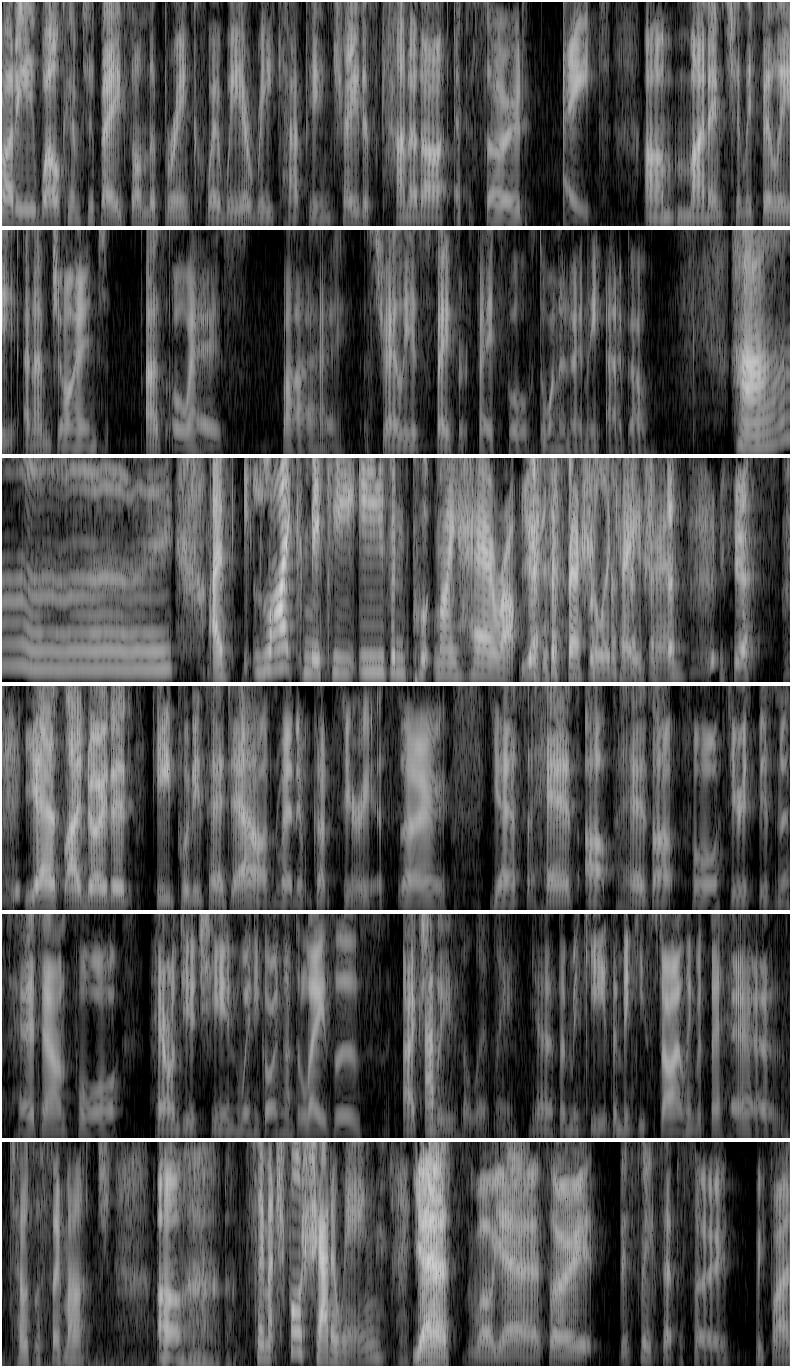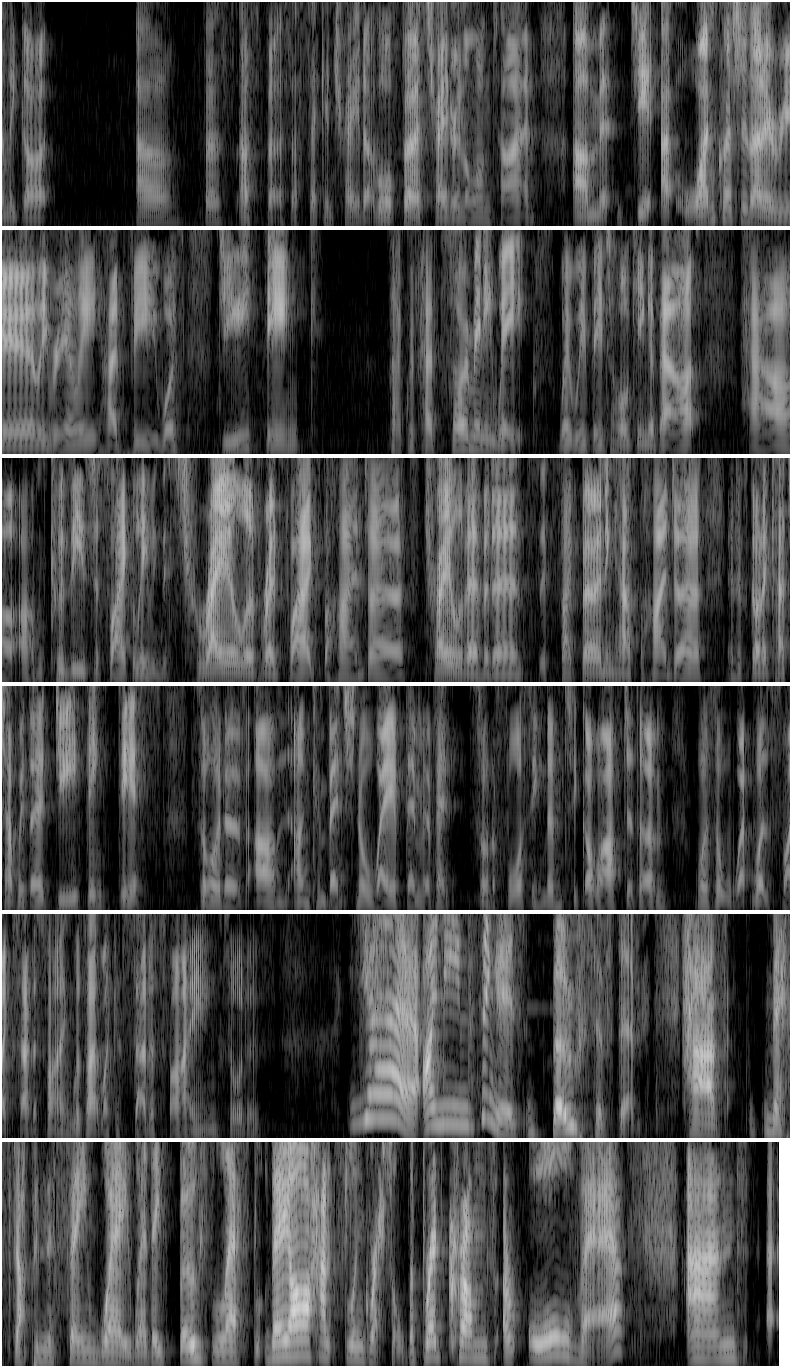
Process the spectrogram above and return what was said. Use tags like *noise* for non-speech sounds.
everybody. Welcome to Babes on the Brink, where we are recapping Traitors Canada episode 8. Um, my name's Chili Philly, and I'm joined, as always, by Australia's favourite faithful, the one and only Annabel. Hi. I've, like Mickey, even put my hair up Yes. for the special *laughs* occasion. yes, yes, I noted he put his hair down when it got serious. So, yes, hairs up, hairs up for serious business, hair down for hair under your chin when you're going under lasers. Actually, Absolutely. yeah, the Mickey, the Mickey styling with the hair tells us so much. Uh, *laughs* So much foreshadowing. yes, well, yeah. So this week's episode, we finally got our first, us first, our second trader, well, first trader in a long time. Um, you- uh, one question that I really, really had for you was, do you think, like, we've had so many weeks where we've been talking about how um, Kuzi's just like leaving this trail of red flags behind her, trail of evidence, this like burning house behind her, and it's got to catch up with her. Do you think this sort of um, unconventional way of them event sort of forcing them to go after them was a was like satisfying? Was that like a satisfying sort of? Yeah, I mean, the thing is, both of them have messed up in the same way, where they've both left. They are Hansel and Gretel. The breadcrumbs are all there, and uh,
